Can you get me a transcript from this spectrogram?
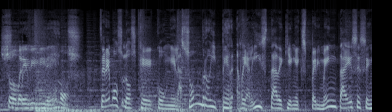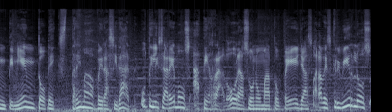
Sobreviviremos. Seremos los que, con el asombro hiperrealista de quien experimenta ese sentimiento de extrema veracidad, utilizaremos aterradoras onomatopeyas para describir los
